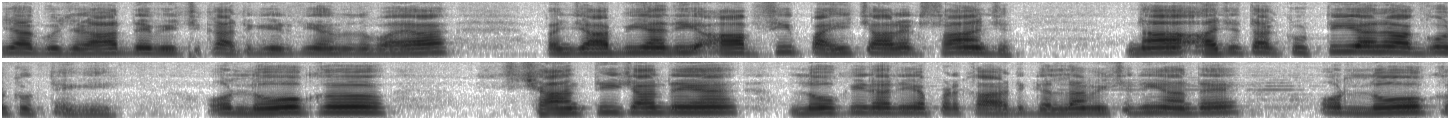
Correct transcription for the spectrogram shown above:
ਜਾਂ ਗੁਜਰਾਤ ਦੇ ਵਿੱਚ ਘੱਟ ਗਿਣਤੀਆਂ ਨੂੰ ਦਬਾਇਆ। ਪੰਜਾਬੀਆਂ ਦੀ ਆਪਸੀ ਭਾਈਚਾਰਕ ਸਾਂਝ ਨਾ ਅੱਜ ਤੱਕ ਟੁੱਟੀ ਆ, ਨਾ ਅੱਗੋਂ ਟੁੱਟੇਗੀ। ਔਰ ਲੋਕ ਸ਼ਾਂਤੀ ਚਾਹੁੰਦੇ ਆ, ਲੋਕ ਇਹਨਾਂ ਦੀਆਂ ਭੜਕਾਟ ਗੱਲਾਂ ਵਿੱਚ ਨਹੀਂ ਆਉਂਦੇ। ਔਰ ਲੋਕ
